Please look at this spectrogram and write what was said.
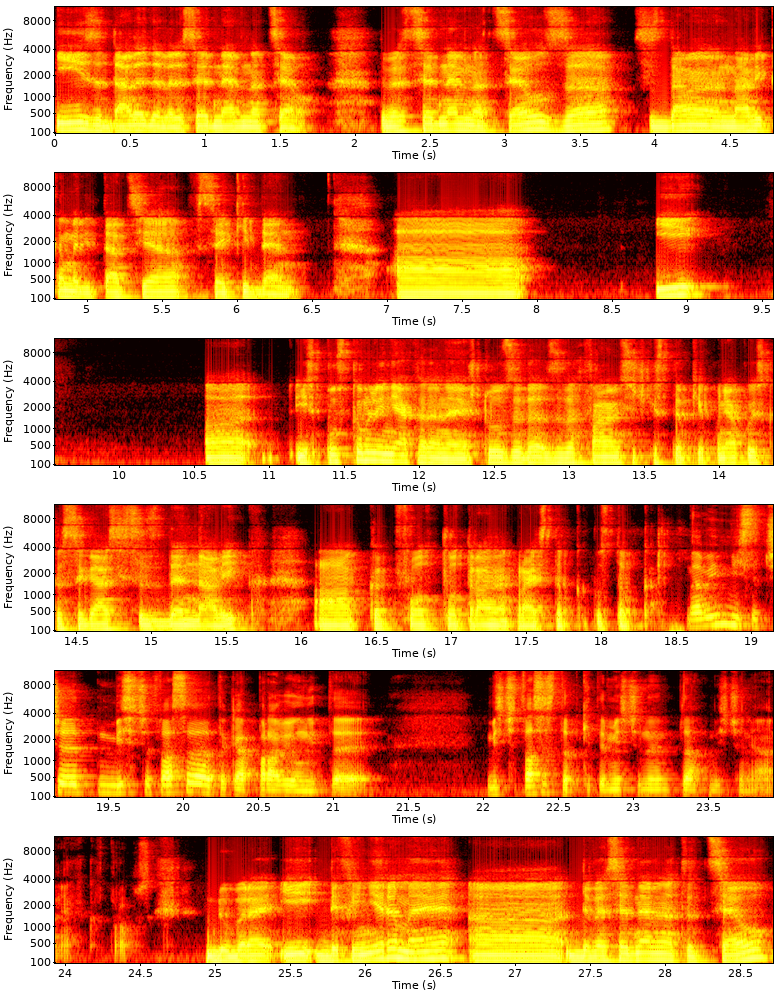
и зададе 90-дневна цел. 90-дневна цел за създаване на навика медитация всеки ден. А, и а, изпускам ли някъде нещо, за да, за да хванем всички стъпки? Ако някой иска сега да си създаде навик, а, какво, какво трябва да направи стъпка по стъпка? Ами, мисля, че, мисля, че това са така правилните мисля, че това са стъпките, мисля, че, не, да, мисля, че няма някакъв пропуск. Добре, и дефинираме а, 90-дневната цел.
